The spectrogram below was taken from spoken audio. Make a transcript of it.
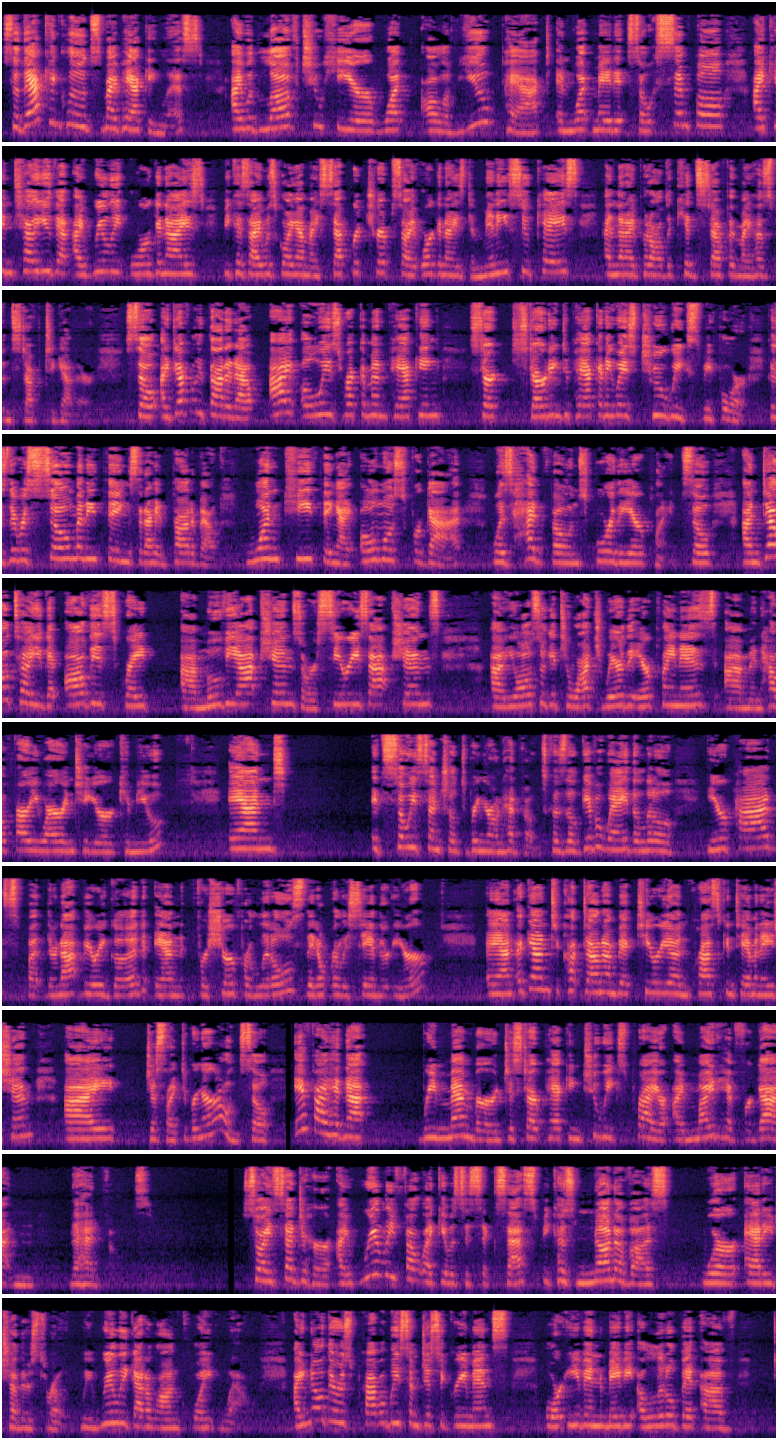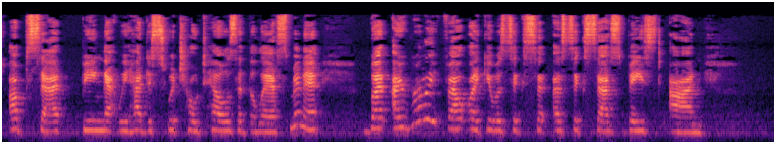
So, that concludes my packing list. I would love to hear what all of you packed and what made it so simple. I can tell you that I really organized because I was going on my separate trip, so I organized a mini suitcase and then I put all the kids' stuff and my husband's stuff together. So I definitely thought it out. I always recommend packing start starting to pack anyways two weeks before because there was so many things that I had thought about. One key thing I almost forgot was headphones for the airplane. So on Delta, you get all these great uh, movie options or series options. Uh, you also get to watch where the airplane is um, and how far you are into your commute. And it's so essential to bring your own headphones because they'll give away the little ear pads, but they're not very good. And for sure, for littles, they don't really stay in their ear. And again, to cut down on bacteria and cross contamination, I just like to bring our own. So if I had not remembered to start packing two weeks prior, I might have forgotten the headphones. So I said to her, I really felt like it was a success because none of us were at each other's throat. We really got along quite well. I know there was probably some disagreements or even maybe a little bit of upset being that we had to switch hotels at the last minute. But I really felt like it was a success based on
